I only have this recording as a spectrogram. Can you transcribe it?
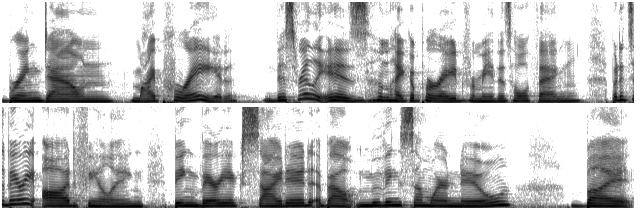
bring down my parade this really is like a parade for me, this whole thing. But it's a very odd feeling being very excited about moving somewhere new, but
